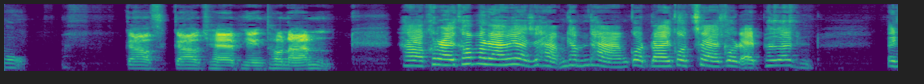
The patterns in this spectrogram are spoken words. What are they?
มูกเก้าสิบเก้าแชร์เพียงเท่านั้นค่ะใครเข้ามาแล้วอยากจะถามคำถามกดไลค์กดแชร์กดแอดเพื่อน เป็น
